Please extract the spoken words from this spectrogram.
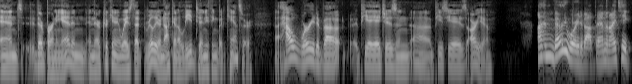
and they're burning it and and they're cooking in ways that really are not going to lead to anything but cancer. Uh, how worried about PAHs and uh, PCAs are you? I'm very worried about them, and I take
